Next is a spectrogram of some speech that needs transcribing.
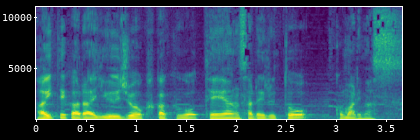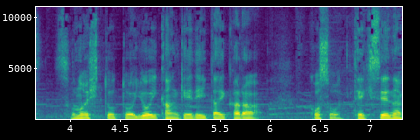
相手から友情価格を提案されると困ります。その人と良い関係でいたいからこそ適正な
